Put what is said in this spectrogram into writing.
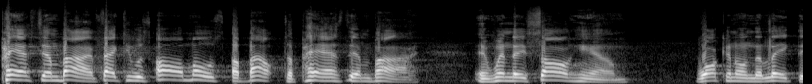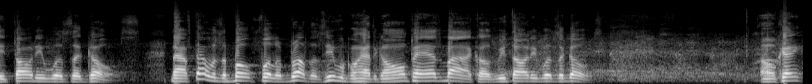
pass them by. In fact, he was almost about to pass them by. And when they saw him walking on the lake, they thought he was a ghost. Now, if that was a boat full of brothers, he was going to have to go on pass by because we thought he was a ghost. Okay?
